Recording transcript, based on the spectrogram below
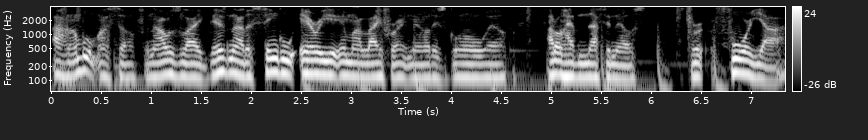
I humbled myself and I was like, there's not a single area in my life right now that's going well. I don't have nothing else for, for y'all.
